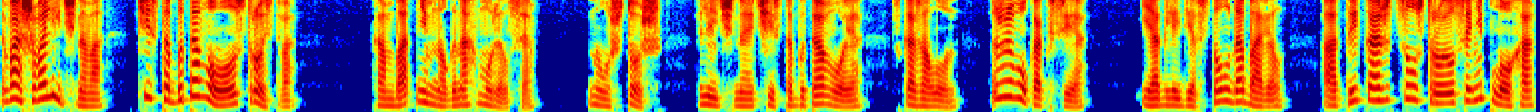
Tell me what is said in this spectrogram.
Вашего личного, чисто бытового устройства». Комбат немного нахмурился. «Ну что ж, личное чисто бытовое», — сказал он. «Живу как все». И, оглядев стол, добавил. «А ты, кажется, устроился неплохо».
